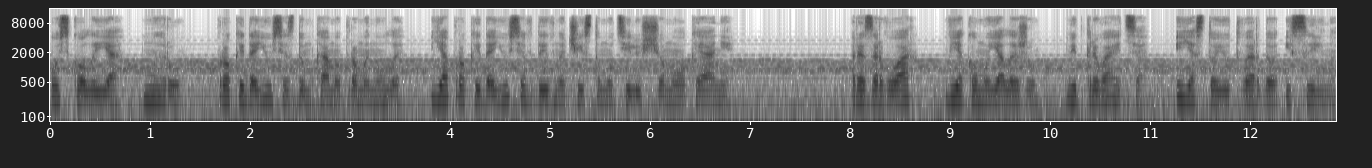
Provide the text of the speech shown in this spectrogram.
Ось коли я, миру, прокидаюся з думками про минуле, я прокидаюся в дивно чистому цілющому океані. Резервуар, в якому я лежу, відкривається, і я стою твердо і сильно.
